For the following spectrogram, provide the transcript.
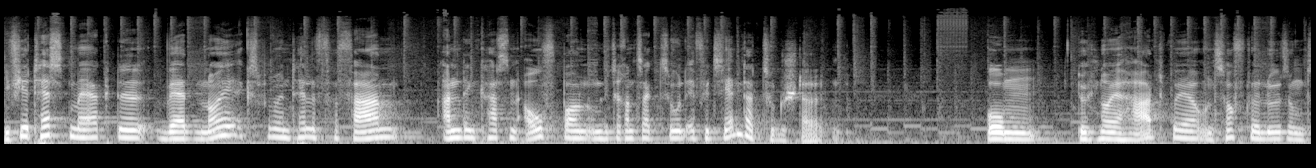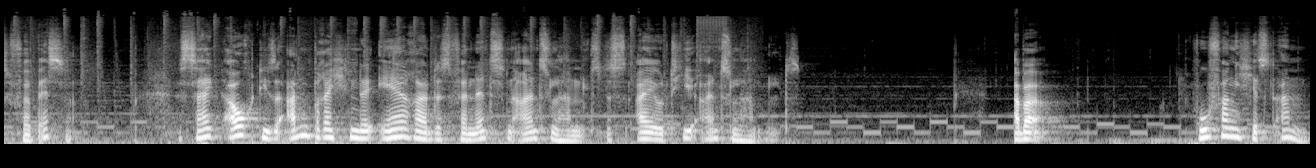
Die vier Testmärkte werden neue experimentelle Verfahren an den Kassen aufbauen, um die Transaktion effizienter zu gestalten. Um durch neue Hardware- und Softwarelösungen zu verbessern. Es zeigt auch diese anbrechende Ära des vernetzten Einzelhandels, des IoT-Einzelhandels. Aber wo fange ich jetzt an?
